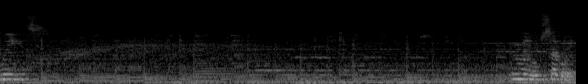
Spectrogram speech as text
быть ну, собой.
